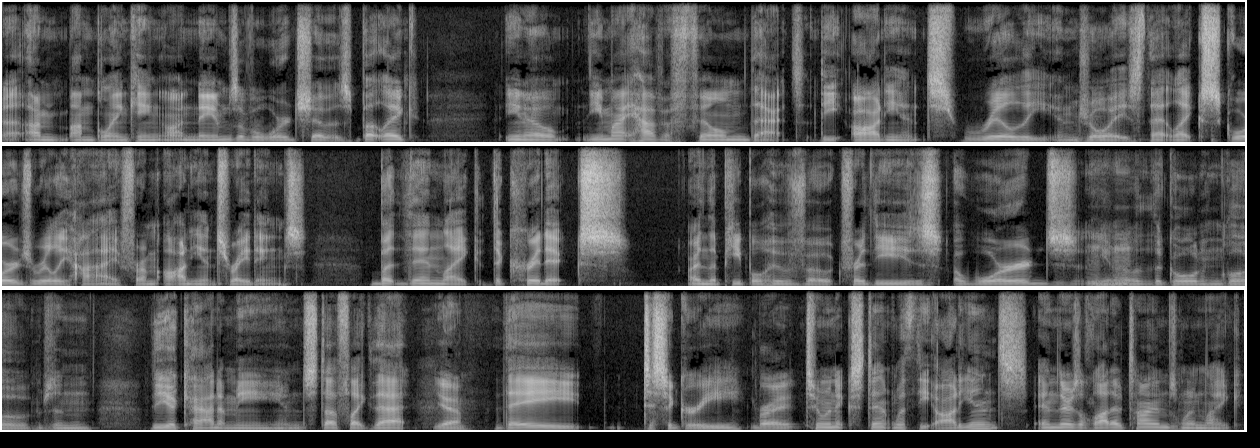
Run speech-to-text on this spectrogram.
I'm I'm blanking on names of award shows, but like you know, you might have a film that the audience really mm-hmm. enjoys that like scores really high from audience ratings, but then like the critics and the people who vote for these awards, you mm-hmm. know, the Golden Globes and the Academy and stuff like that, Yeah. they disagree Right. to an extent with the audience and there's a lot of times when like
